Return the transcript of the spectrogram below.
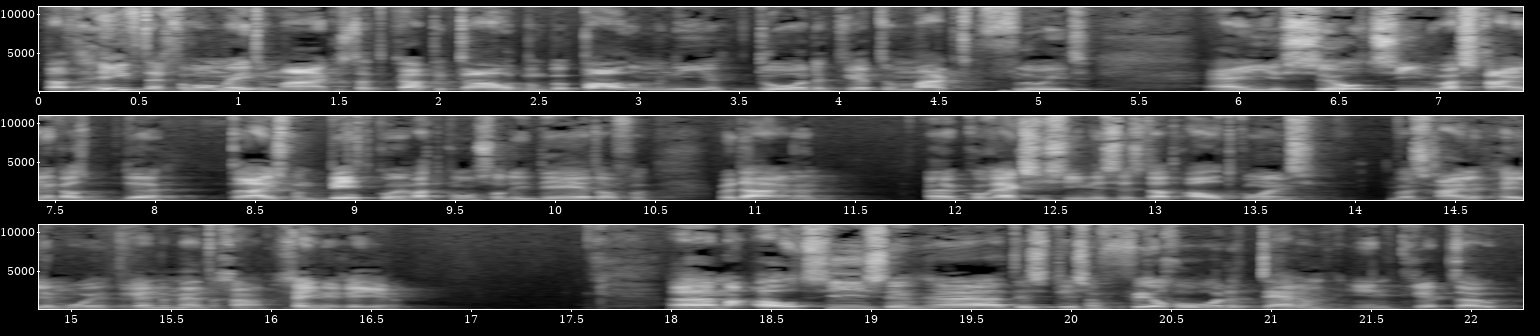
Dat heeft er gewoon mee te maken is dat kapitaal op een bepaalde manier door de cryptomarkt vloeit. En je zult zien waarschijnlijk als de prijs van bitcoin wat consolideert of we daarin een uh, correctie zien, is dat altcoins waarschijnlijk hele mooie rendementen gaan genereren. Uh, maar alt-season, uh, het, is, het is een veelgehoorde term in crypto.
